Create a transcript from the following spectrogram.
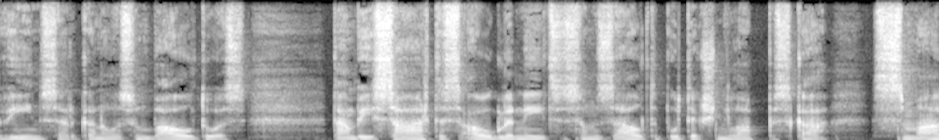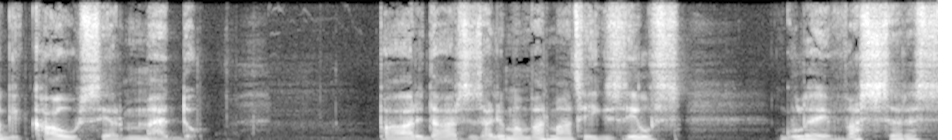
vīnsarkanos un baltos. Tām bija sārtas auglenīcas un zelta putekšņa lapas, kā smagi kausi ar medu. Pāri dārza zaļumam varmācīgs zils, gulēja vasaras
